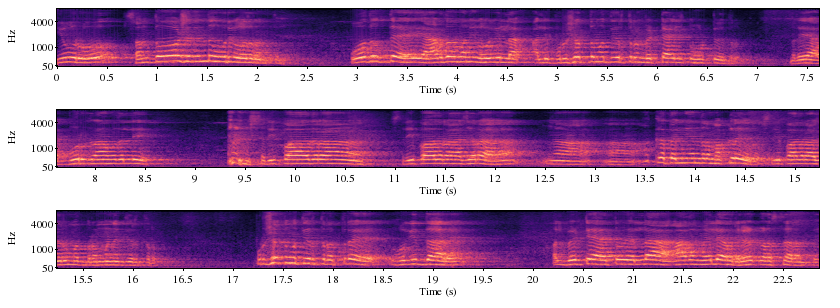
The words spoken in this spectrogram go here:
ಇವರು ಸಂತೋಷದಿಂದ ಊರಿಗೆ ಹೋದ್ರಂತೆ. ಓದುತ್ತೆ ಯಾರ್ದೋ ಮನೆಗೆ ಹೋಗಿಲ್ಲ, ಅಲ್ಲಿ ಪುರುಷೋತ್ತಮ ತೀರ್ತರ ಬೆಟ್ಟ ಅಲ್ಲಿ ಹುಟ್ಟಿದ್ರು ಅಂದರೆ ಅಬ್ಬೂರು ಗ್ರಾಮದಲ್ಲಿ ಶ್ರೀಪಾದರ, ಶ್ರೀಪಾದರಾಜರ ಅಕ್ಕ ತಂಗಿಯಂದ್ರ ಮಕ್ಕಳೇ ಇವರು, ಶ್ರೀಪಾದರಾಜರು ಮತ್ತು ಬ್ರಹ್ಮಣ್ಯ ತೀರ್ಥರು. ಪುರುಷೋತ್ತಮ ತೀರ್ಥರ ಹತ್ರ ಹೋಗಿದ್ದಾರೆ. ಅಲ್ಲಿ ಭೇಟಿ ಆಯಿತು, ಎಲ್ಲ ಆದ ಮೇಲೆ ಅವ್ರು ಹೇಳಿ ಕಳಿಸ್ತಾರಂತೆ.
